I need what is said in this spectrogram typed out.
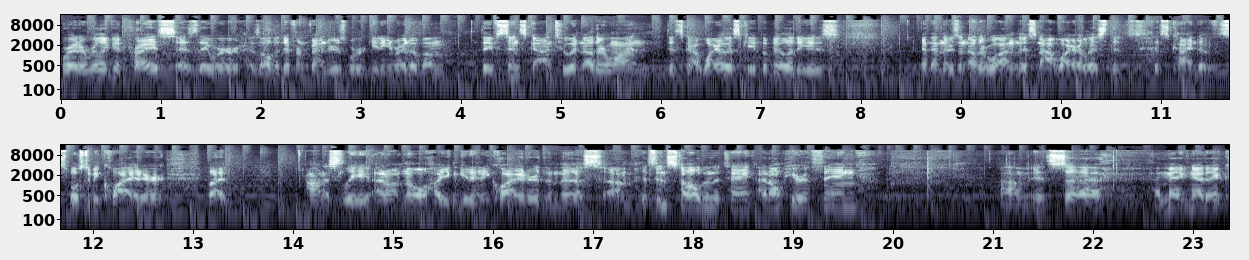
we're at a really good price as they were, as all the different vendors were getting rid of them. They've since gone to another one that's got wireless capabilities. And then there's another one that's not wireless that is kind of supposed to be quieter, but honestly, I don't know how you can get any quieter than this. Um, it's installed in the tank. I don't hear a thing. Um, it's uh, a magnetic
